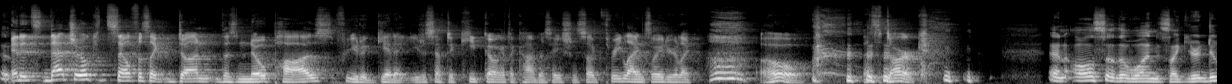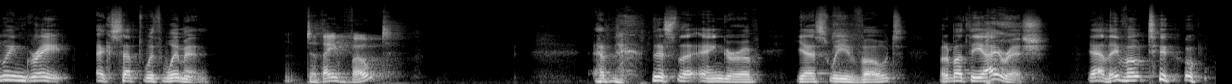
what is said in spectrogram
it's that joke itself is like done. There's no pause for you to get it. You just have to keep going with the conversation. So like three lines later, you're like, oh, that's dark. And also the one, it's like, you're doing great, except with women. Do they vote? And this the anger of yes, we vote. What about the Irish? Yeah, they vote too.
